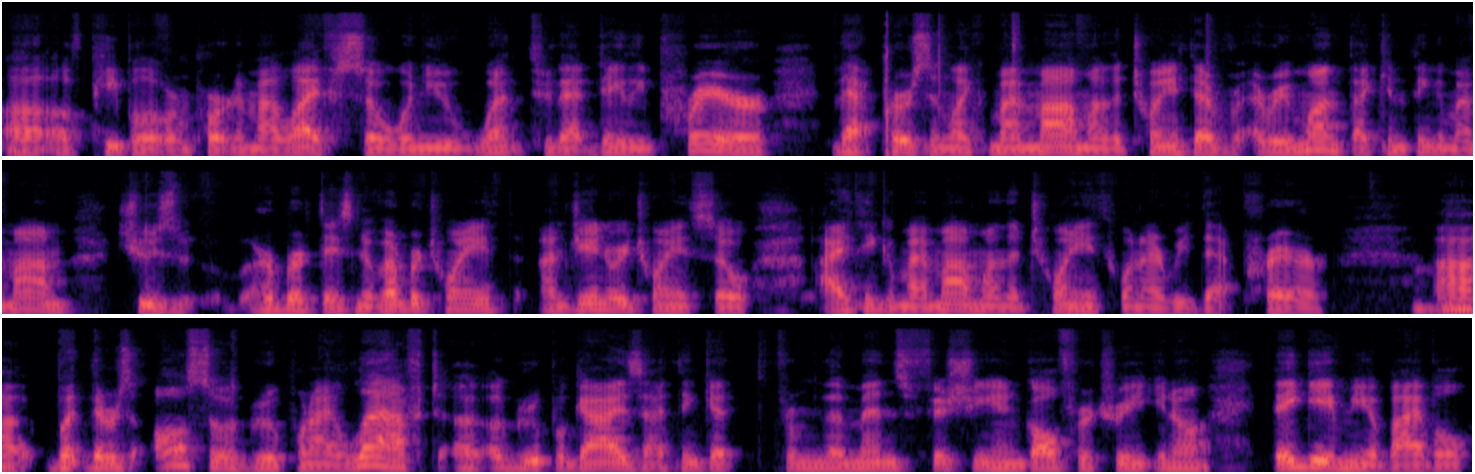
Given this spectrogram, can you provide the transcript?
uh, of people that were important in my life. So when you went through that daily prayer, that person, like my mom, on the 20th of every month, I can think of my mom. She was her birthday is November 20th. I'm January 20th. So I think of my mom on the 20th when I read that prayer. Mm-hmm. Uh, but there's also a group when I left, a, a, group of guys, I think at from the men's fishing and golf retreat, you know, they gave me a Bible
